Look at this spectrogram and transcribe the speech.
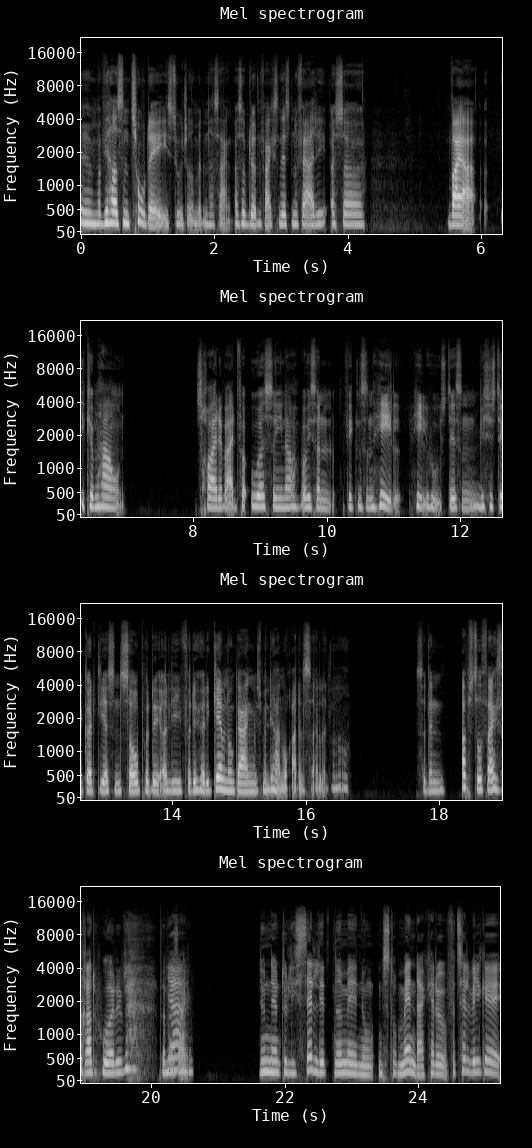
Øhm, og vi havde sådan to dage i studiet med den her sang, og så blev den faktisk næsten færdig. Og så var jeg i København, tror jeg det var et par uger senere, hvor vi sådan fik den sådan helt, helt hus. Det er sådan, vi synes, det er godt lige at sådan sove på det, og lige få det hørt igennem nogle gange, hvis man lige har nogle rettelser eller noget. Så den opstod faktisk ret hurtigt, den her Ja. sang. Nu nævnte du lige selv lidt noget med nogle instrumenter. Kan du fortælle, hvilke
